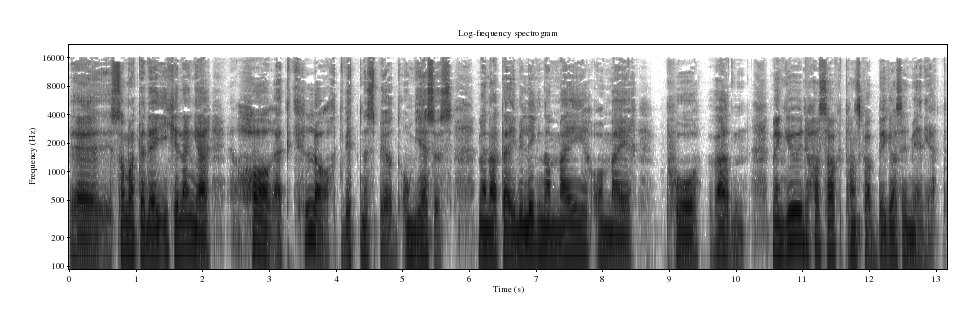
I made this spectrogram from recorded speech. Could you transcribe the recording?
eh, sånn at de ikke lenger har et klart vitnesbyrd om Jesus, men at de vil ligne mer og mer på verden. Men Gud har sagt han skal bygge sin menighet.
